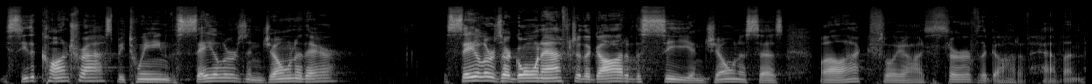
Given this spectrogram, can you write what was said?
You see the contrast between the sailors and Jonah there? The sailors are going after the God of the sea, and Jonah says, Well, actually, I serve the God of heaven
